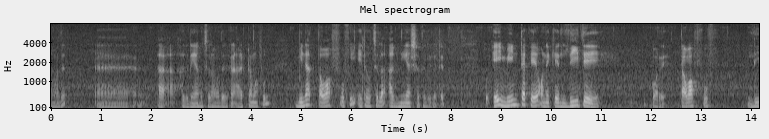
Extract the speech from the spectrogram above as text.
আমাদের আগ্নেয়া হচ্ছিল আমাদের এখানে আরেকটা মাফুল মিনাত তাওয়াফুফি এটা হচ্ছিল আগ্নেয়ার সাথে রিলেটেড তো এই মিনটাকে অনেকে লিতে করে তাওয়াফুফ লি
